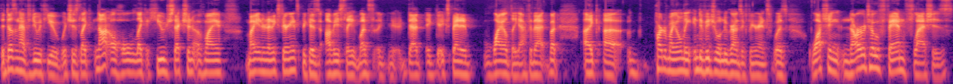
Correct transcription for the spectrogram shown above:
that doesn't have to do with you, which is like not a whole like a huge section of my my internet experience because obviously once uh, that expanded wildly after that. But like uh, part of my only individual Newgrounds experience was watching Naruto fan flashes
